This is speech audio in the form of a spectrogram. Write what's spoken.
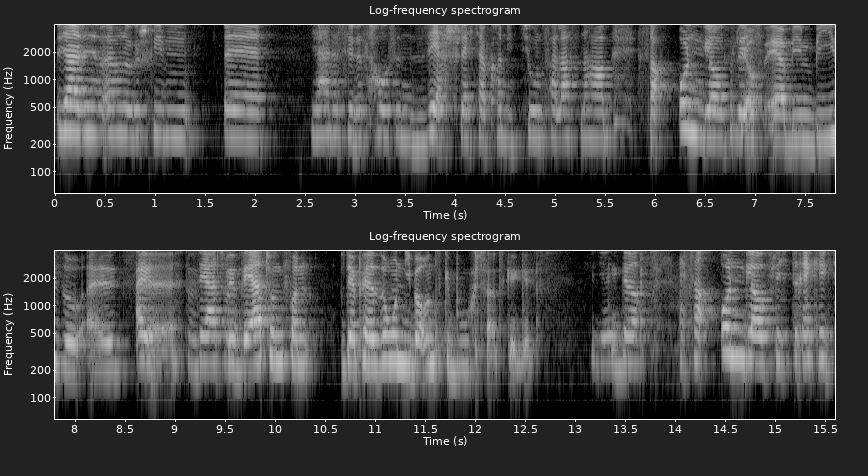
ja, die haben einfach nur geschrieben, äh, ja, dass wir das Haus in sehr schlechter Kondition verlassen haben. Es war Hat unglaublich sie auf Airbnb so als, als äh, Bewertung. Bewertung von der Person, die bei uns gebucht hat, gegeben. Genau. Es war unglaublich dreckig.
